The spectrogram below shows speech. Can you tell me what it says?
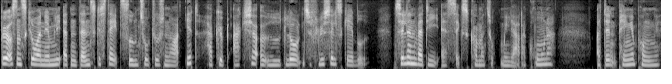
Børsen skriver nemlig, at den danske stat siden 2001 har købt aktier og ydet lån til flyselskabet til en værdi af 6,2 milliarder kroner, og den pengepunge,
